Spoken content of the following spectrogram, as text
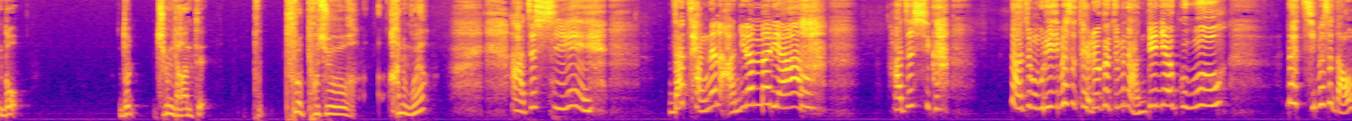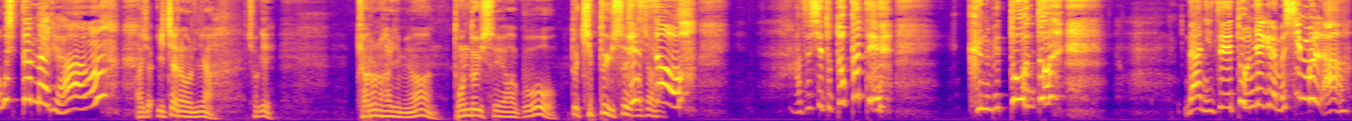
너, 너 지금 나한테 프, 프로포즈 하는 거야? 아저씨, 나 장난 아니란 말이야. 아저씨가 나 좀 우리 집에서 데려가 주면 안 되냐고. 나 집에서 나오고 싶단 말이야. 어? 아, 저, 있잖아, 언니야. 저기, 결혼하려면 돈도 있어야 하고 또 집도 있어야 됐어! 하잖아. 아저씨도 똑같아. 그놈의 돈, 돈! 난 이제 돈 얘기라면 신물 나.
